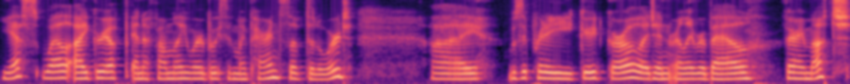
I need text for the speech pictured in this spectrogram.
Yes, well, I grew up in a family where both of my parents loved the Lord. I was a pretty good girl. I didn't really rebel very much.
